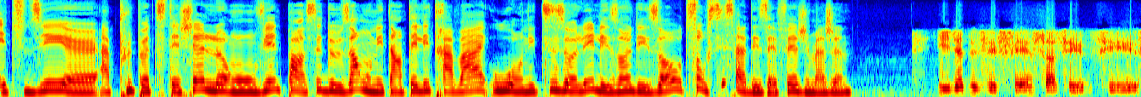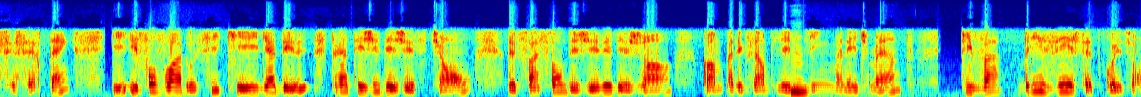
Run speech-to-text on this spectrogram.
étudiée à plus petite échelle. Là. On vient de passer deux ans, on est en télétravail où on est isolés les uns des autres. Ça aussi, ça a des effets, j'imagine. Il y a des effets, ça c'est certain. Il faut voir aussi qu'il y a des stratégies de gestion, de façon de gérer les gens, comme par exemple les mm. link management, qui va briser cette cohésion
